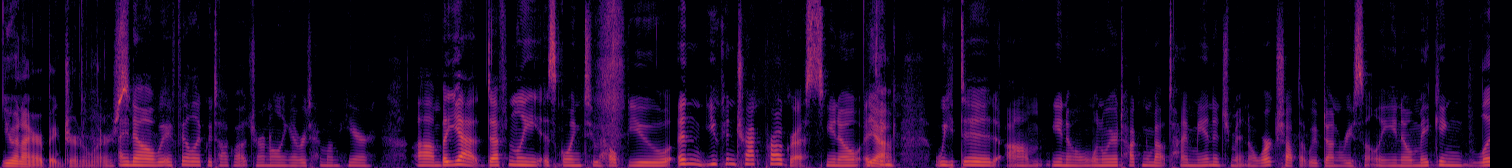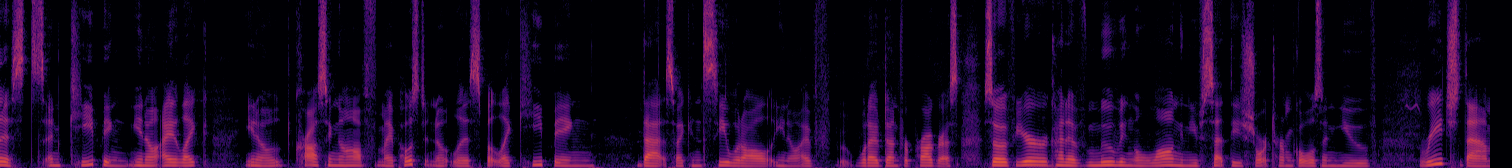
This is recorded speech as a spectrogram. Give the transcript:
You and I are big journalers. I know. I feel like we talk about journaling every time I'm here. Um, but yeah, definitely is going to help you, and you can track progress. You know, I Yeah. think we did, um, you know, when we were talking about time management in a workshop that we've done recently, you know, making lists and keeping, you know, I like, you know, crossing off my post it note list, but like keeping that so I can see what all, you know, I've, what I've done for progress. So if you're kind of moving along and you've set these short term goals and you've reached them,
